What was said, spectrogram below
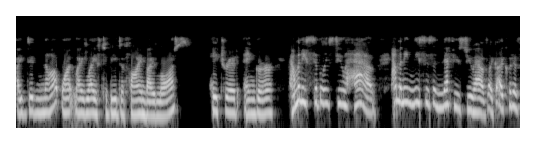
I did not want my life to be defined by loss hatred, anger. How many siblings do you have? How many nieces and nephews do you have? Like I could have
